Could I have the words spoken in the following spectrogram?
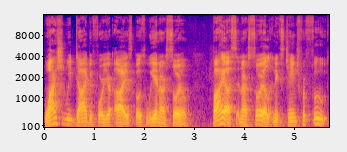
Why should we die before your eyes, both we and our soil? Buy us and our soil in exchange for food.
